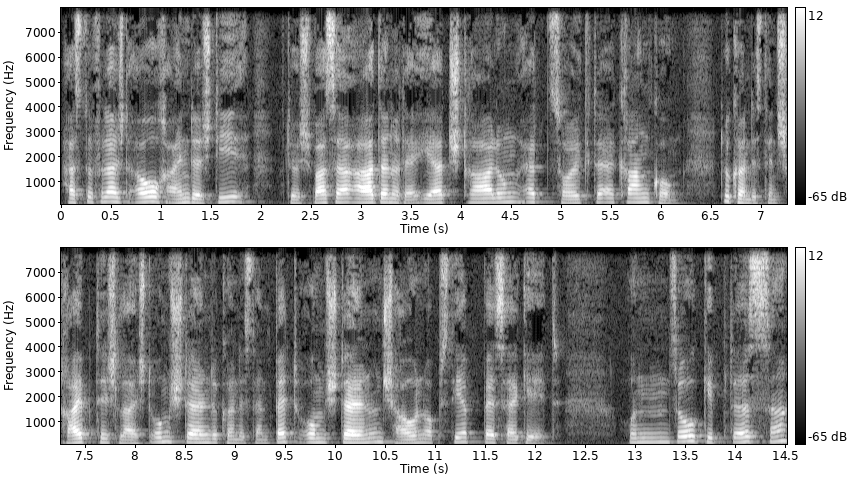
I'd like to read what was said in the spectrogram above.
hast du vielleicht auch ein durch die durch Wasseradern oder Erdstrahlung erzeugte Erkrankung. Du könntest den Schreibtisch leicht umstellen, du könntest dein Bett umstellen und schauen, ob es dir besser geht. Und so gibt es äh,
